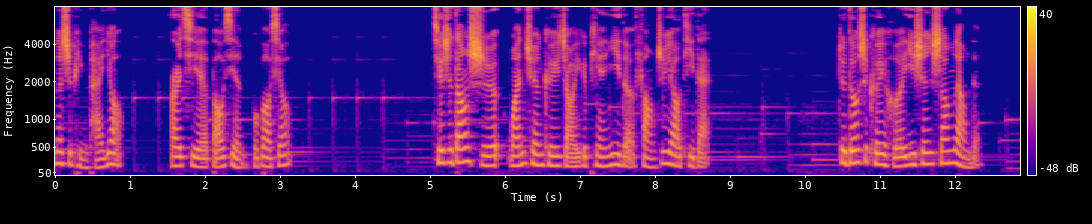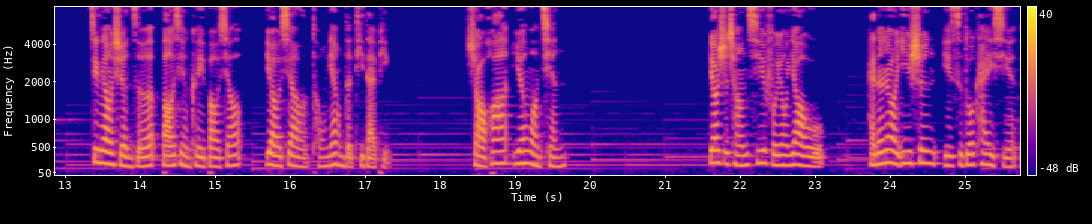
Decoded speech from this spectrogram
那是品牌药，而且保险不报销。其实当时完全可以找一个便宜的仿制药替代，这都是可以和医生商量的，尽量选择保险可以报销、药效同样的替代品，少花冤枉钱。要是长期服用药物，还能让医生一次多开一些，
